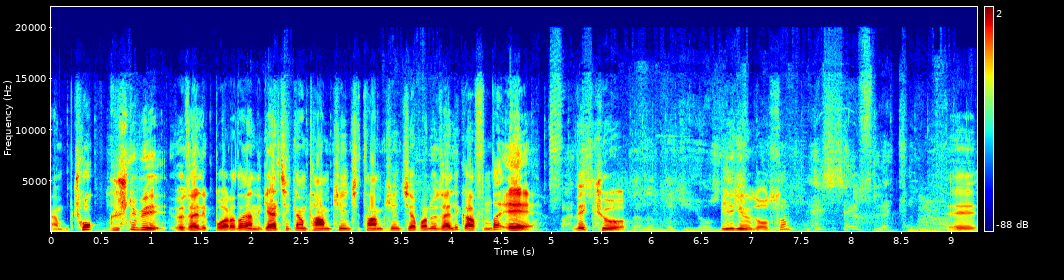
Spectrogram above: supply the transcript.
Yani çok güçlü bir özellik bu arada. Yani gerçekten tam kenç'i tam kenç yapan özellik aslında E ve Q. Bilginiz olsun. E,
